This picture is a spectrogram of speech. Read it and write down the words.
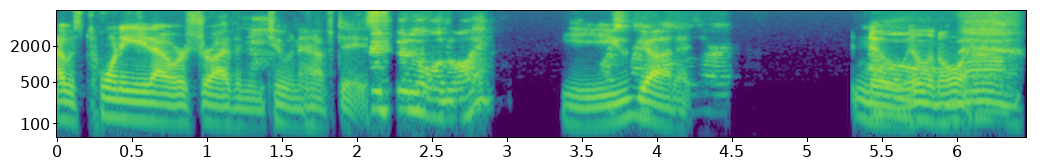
I was 28 hours driving in two and a half days. Illinois. You got it. Missouri. No, Oh, Illinois. man.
